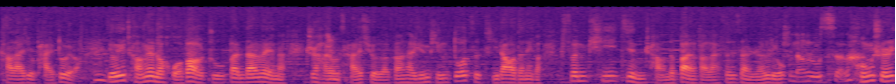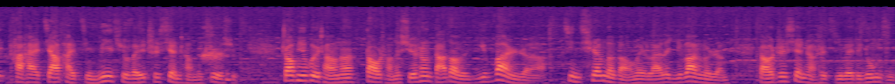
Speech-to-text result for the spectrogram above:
看来就排队了。由于场面的火爆，主办单位呢只好又采取了刚才云平多次提到的那个分批进场的办法来分散人流。只能如此了。同时，他还加派警力去维持现场的秩序。招聘会场呢，到场的学生达到了一万人啊，近千个岗位来了一万个人。导致现场是极为的拥挤。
